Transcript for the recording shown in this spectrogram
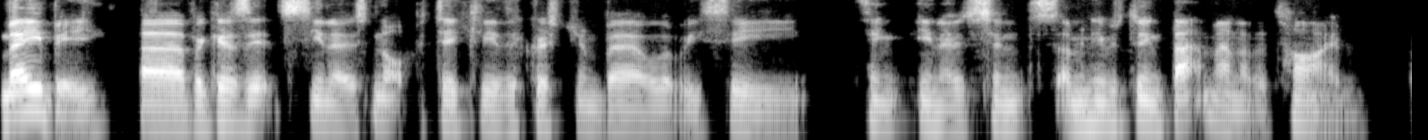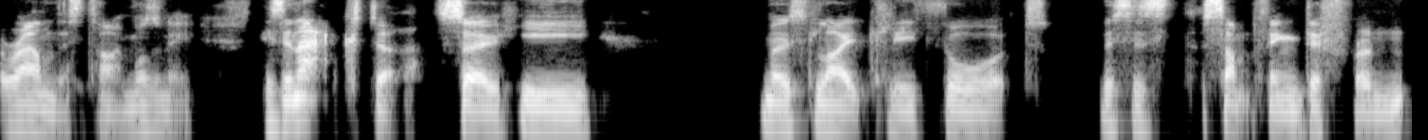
Maybe uh, because it's you know it's not particularly the Christian Bale that we see. I think you know since I mean he was doing Batman at the time around this time, wasn't he? He's an actor, so he most likely thought this is something different.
